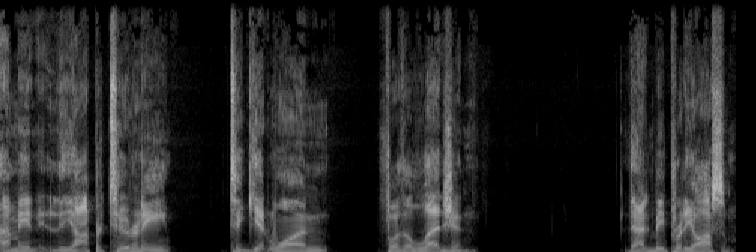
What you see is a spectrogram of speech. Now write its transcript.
I mean, the opportunity to get one for the legend, that'd be pretty awesome.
